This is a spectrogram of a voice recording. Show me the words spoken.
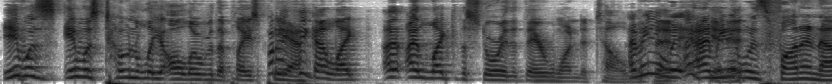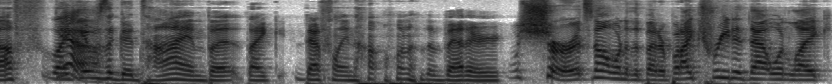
It was it was tonally all over the place, but I think I liked I, I liked the story that they were wanting to tell. I mean, it, it. wa- I, mean, get it. was fun enough. Like Yeah. it was a good time, but like definitely not one of the better. Sure it's not one of the better but i treated that one like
